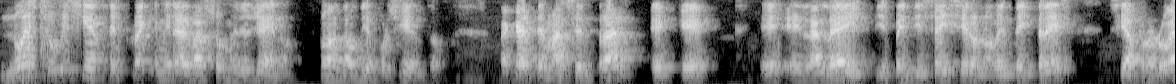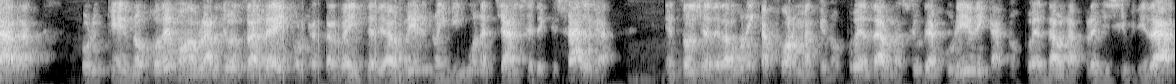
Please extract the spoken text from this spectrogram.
No es suficiente, pero hay que mirar el vaso medio lleno, no anda un 10%. Acá el tema central es que eh, eh, la ley 26093 sea prorrogada, porque no podemos hablar de otra ley, porque hasta el 20 de abril no hay ninguna chance de que salga. Entonces, de la única forma que nos pueden dar una seguridad jurídica, nos pueden dar una previsibilidad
